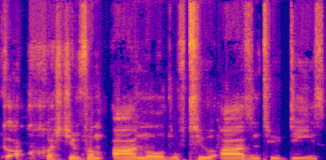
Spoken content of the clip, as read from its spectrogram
got a question from Arnold with two R's and two D's.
